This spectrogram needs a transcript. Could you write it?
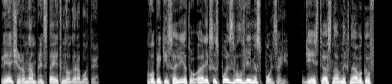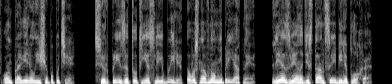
Вечером нам предстоит много работы». Вопреки совету, Алекс использовал время с пользой. Действия основных навыков он проверил еще по пути. Сюрпризы тут, если и были, то в основном неприятные. Лезвия на дистанции били плохо.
